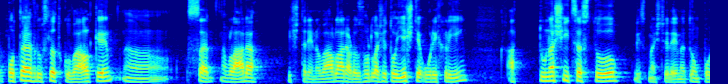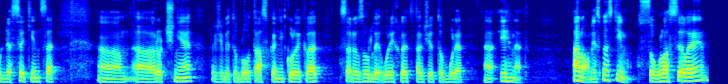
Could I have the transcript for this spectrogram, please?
poté v důsledku války se vláda, již tedy nová vláda, rozhodla, že to ještě urychlí a tu naší cestu, kdy jsme ještě, dejme tomu, po desetince ročně, takže by to bylo otázka několik let, se rozhodli urychlit, takže to bude i hned. Ano, my jsme s tím souhlasili.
